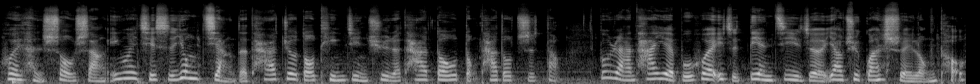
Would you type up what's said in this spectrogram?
会很受伤，因为其实用讲的他就都听进去了，他都懂，他都知道，不然他也不会一直惦记着要去关水龙头。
